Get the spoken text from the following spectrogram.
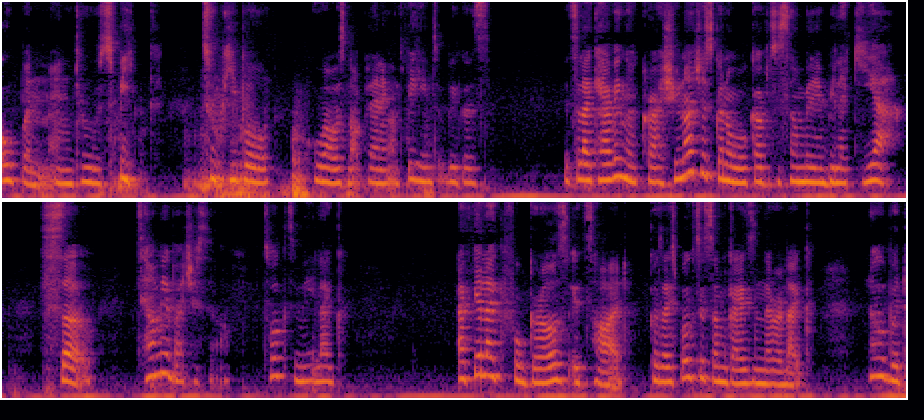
open and to speak to people who I was not planning on speaking to because it's like having a crush. You're not just gonna walk up to somebody and be like, yeah, so tell me about yourself. Talk to me. Like, I feel like for girls, it's hard because I spoke to some guys and they were like, no, but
